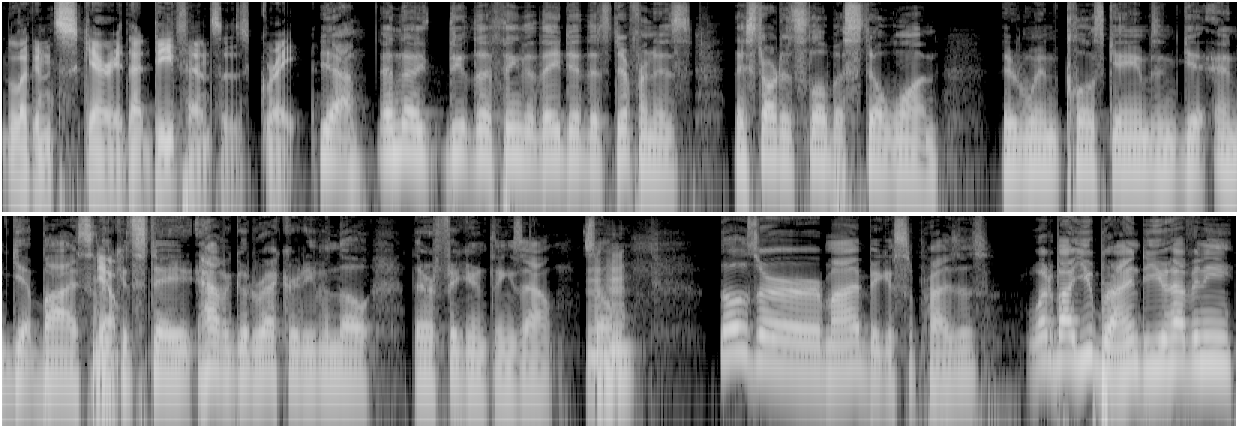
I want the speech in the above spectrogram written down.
looking scary. That defense is great. Yeah, and the, the the thing that they did that's different is they started slow but still won. They'd win close games and get and get by, so Yep. they could stay have a good record even though they're figuring things out. So Mm-hmm. those are my biggest surprises. What about you, Brian? Do you have any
